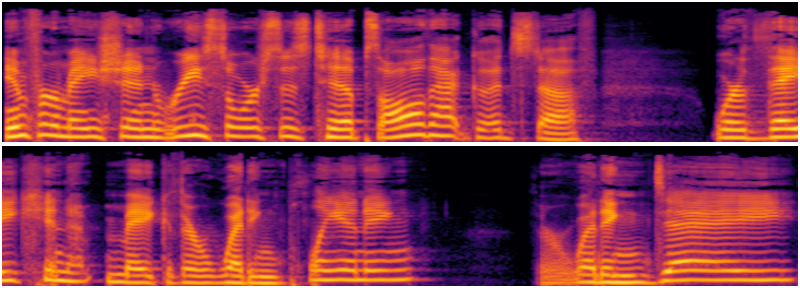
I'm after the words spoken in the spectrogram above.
information, resources, tips, all that good stuff where they can make their wedding planning, their wedding day,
